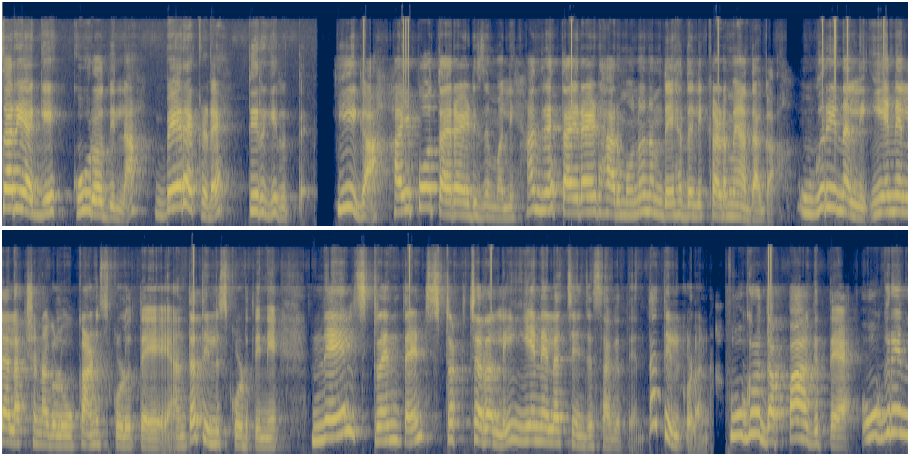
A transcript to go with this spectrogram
ಸರಿಯಾಗಿ ಕೂರೋದಿಲ್ಲ, ಬೇರೆ ಕಡೆ ತಿರುಗಿರುತ್ತೆ. ಈಗ ಹೈಪೋಥೈರಾಯ್ಡಿಸಮ್ ಅಲ್ಲಿ, ಅಂದ್ರೆ ಥೈರಾಯ್ಡ್ ಹಾರ್ಮೋನು ನಮ್ಮ ದೇಹದಲ್ಲಿ ಕಡಿಮೆ ಆದಾಗ ಉಗುರಿನಲ್ಲಿ ಏನೆಲ್ಲ ಲಕ್ಷಣಗಳು ಕಾಣಿಸ್ಕೊಳ್ಳುತ್ತೆ ಅಂತ ತಿಳಿಸ್ಕೊಡ್ತೀನಿ. ನೇಲ್ ಸ್ಟ್ರೆಂತ್ ಅಂಡ್ ಸ್ಟ್ರಕ್ಚರ್ ಅಲ್ಲಿ ಏನೆಲ್ಲ ಚೇಂಜಸ್ ಆಗುತ್ತೆ ಅಂತ ತಿಳ್ಕೊಳ್ಳೋಣ. ಉಗುರು ದಪ್ಪ ಆಗುತ್ತೆ, ಉಗುರಿನ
